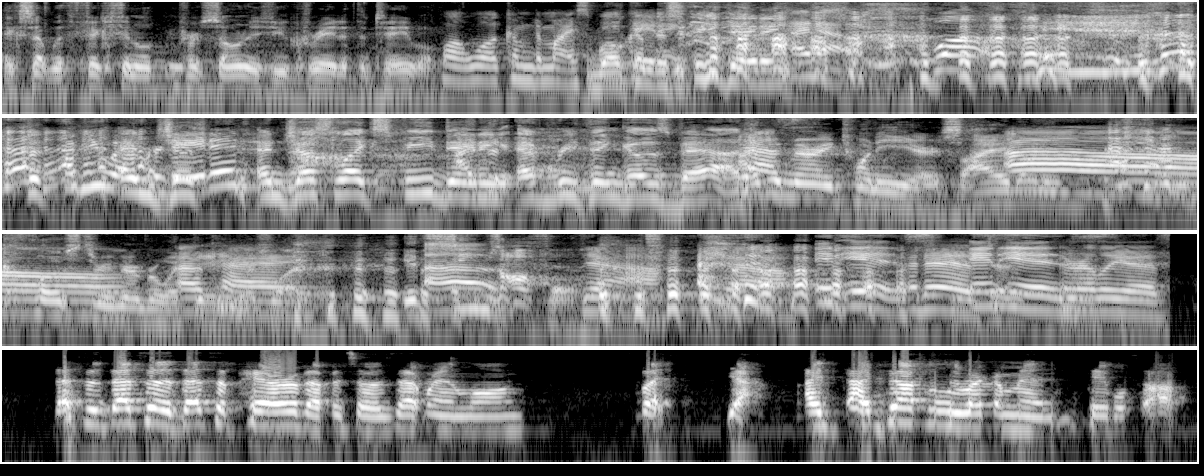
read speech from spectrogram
Except with fictional personas you create at the table. Well, welcome to my speed dating. Welcome to speed dating. I know. Well, Have you ever and just, dated? and just like speed dating, everything goes bad. I've been married 20 years. I don't even close to oh, remember what dating okay. was like. It um, seems awful. Yeah. yeah. it is. It is. It is. It really is. That's a that's a that's a pair of episodes that ran long, but yeah, I, I definitely recommend Tabletop.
